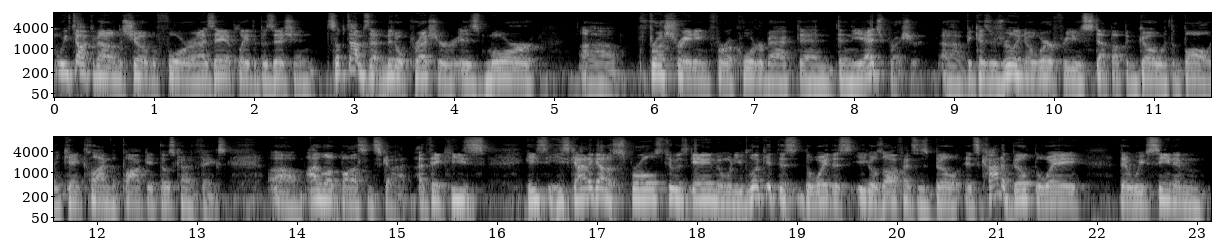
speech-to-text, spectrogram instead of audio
we've talked about on the show before, and Isaiah played the position. Sometimes that middle pressure is more uh, frustrating for a quarterback than than the edge pressure uh, because there's really nowhere for you to step up and go with the ball. You can't climb the pocket, those kind of things. Um, I love Boston Scott. I think he's he's he's kind of got a Sproles to his game, and when you look at this, the way this Eagles offense is built, it's kind of built the way that we've seen him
